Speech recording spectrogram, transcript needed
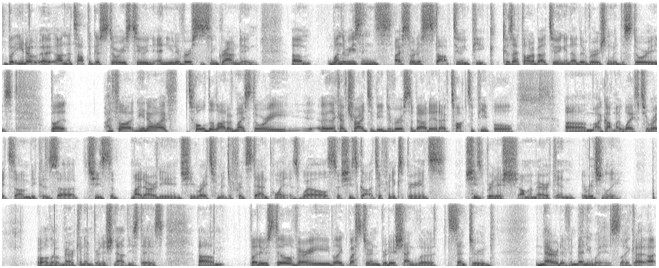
But you know, uh, on the topic of stories too, and, and universes and grounding, um, one of the reasons I sort of stopped doing Peek because I thought about doing another version with the stories, but I thought, you know, I've told a lot of my story. uh, Like I've tried to be diverse about it. I've talked to people. Um, I got my wife to write some because uh, she's a minority and she writes from a different standpoint as well. So she's got a different experience. She's British. I'm American originally, although American and British now these days. Um, but it was still very like Western British Anglo centered narrative in many ways. Like I, I,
